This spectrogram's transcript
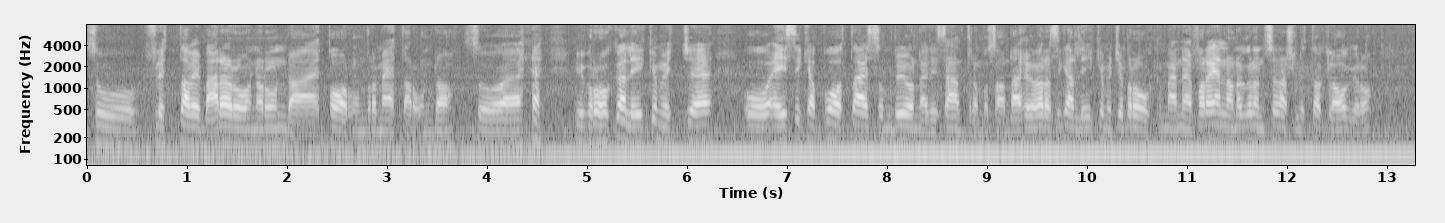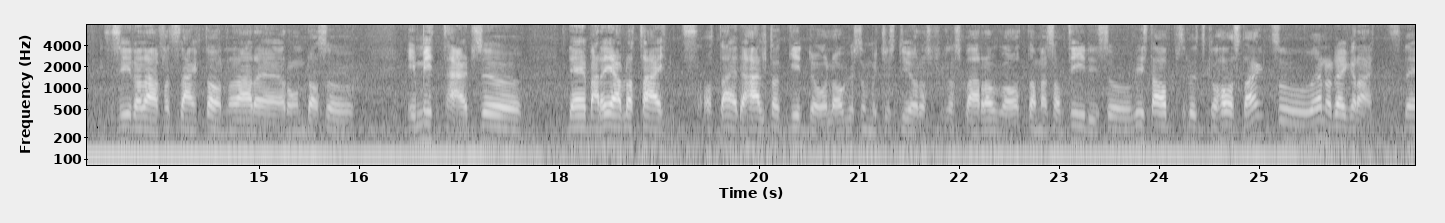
Så flytter vi bare rånerunda et par hundre meter unna. Så eh, vi bråker like mye. Og jeg er sikker på at de som bor nede i sentrum, og sånn, de hører sikkert like mye bråk, men eh, for en eller annen grunn så har de slutta å klage. da. Så Siden de har fått stengt av den der eh, runda. Så i mitt hode så det er bare jævla teit at de i det hele tatt gidder å lage så mye styr og skal sperre av gata. Men samtidig, så hvis de absolutt skal ha stengt, så er nå det greit. Det,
